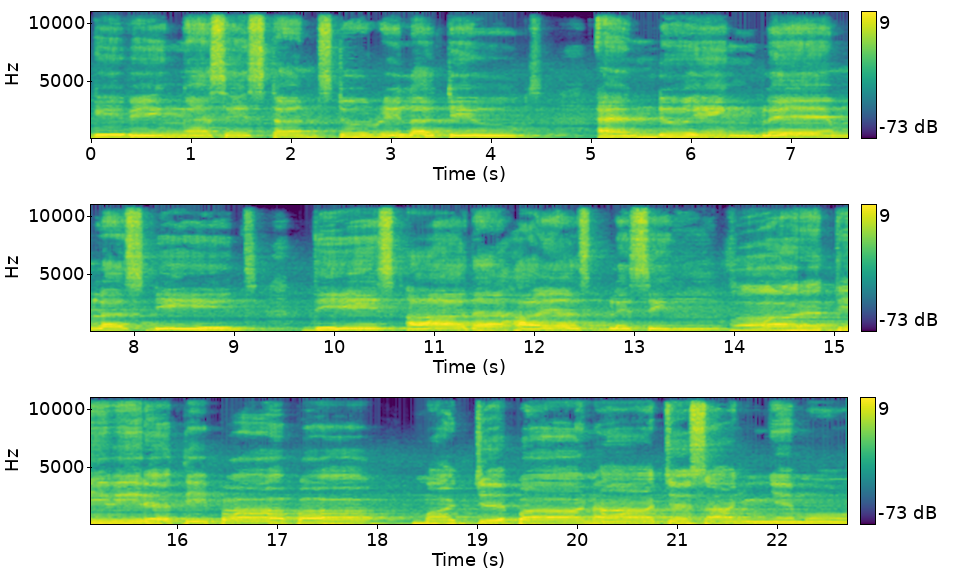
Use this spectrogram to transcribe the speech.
giving assistance to relatives and doing blameless deeds. These are the highest blessings. Arati virati papa මජ්ජපානාච සංයමෝ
